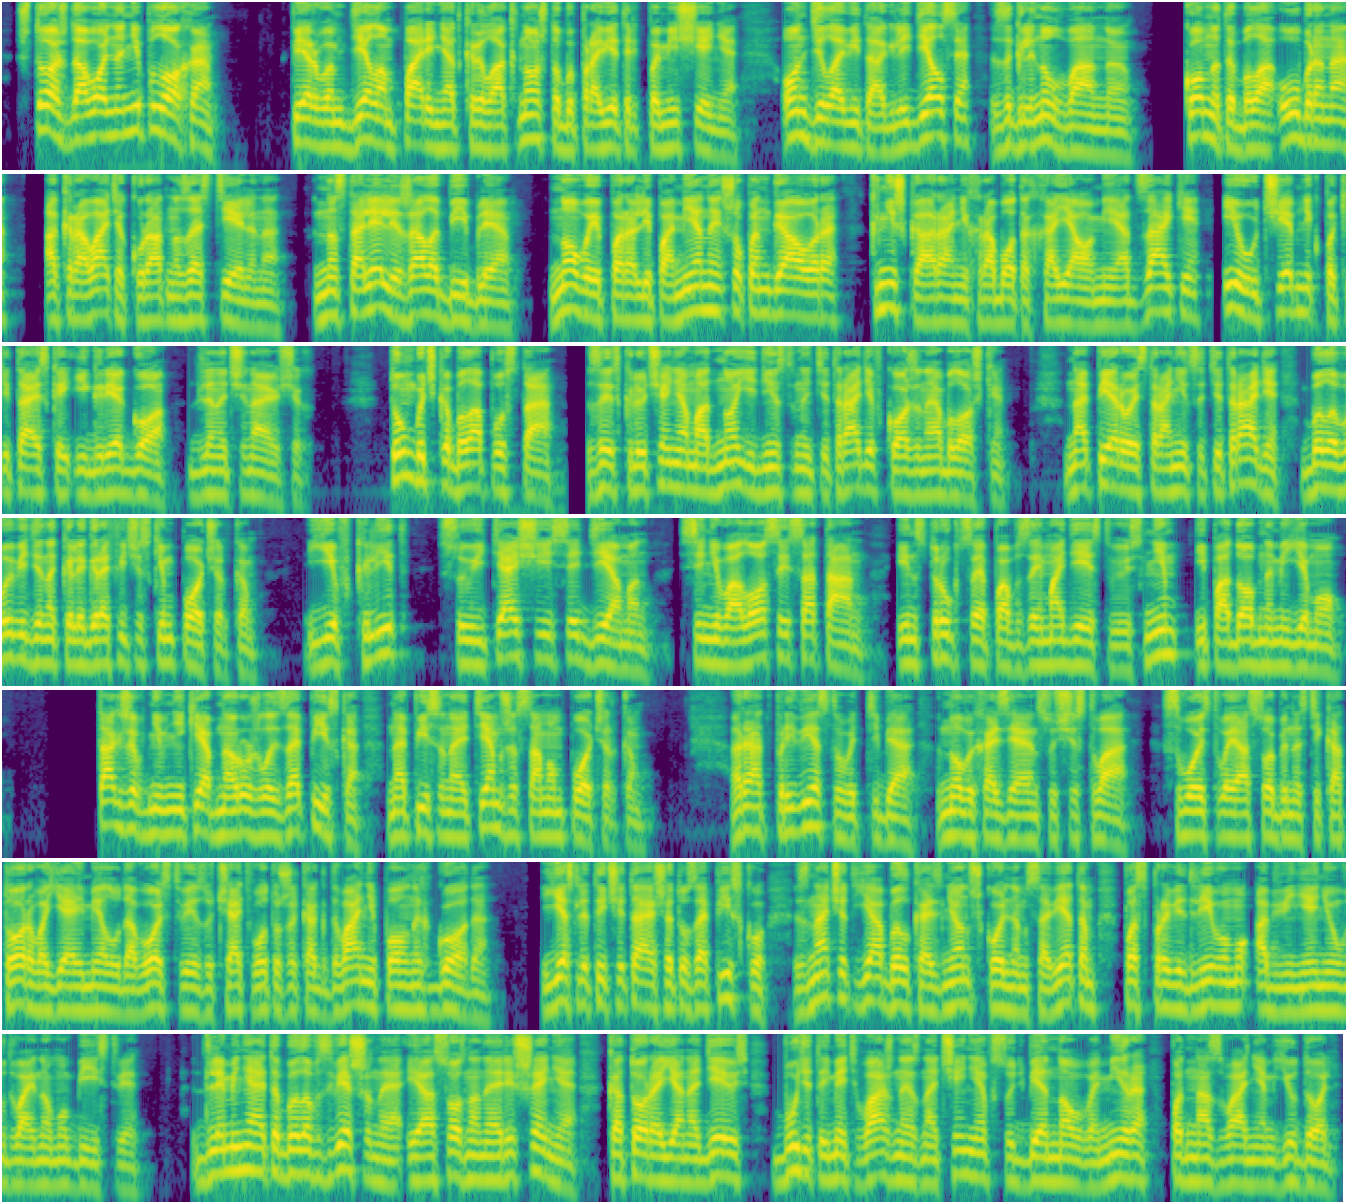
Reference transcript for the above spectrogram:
Что ж, довольно неплохо. Первым делом парень открыл окно, чтобы проветрить помещение. Он деловито огляделся, заглянул в ванную. Комната была убрана, а кровать аккуратно застелена. На столе лежала Библия, новые паралипомены Шопенгауэра, книжка о ранних работах Хаяо Миядзаки и учебник по китайской игре Го для начинающих. Тумбочка была пуста, за исключением одной единственной тетради в кожаной обложке. На первой странице тетради было выведено каллиграфическим почерком «Евклид, суетящийся демон, синеволосый сатан, инструкция по взаимодействию с ним и подобными ему. Также в дневнике обнаружилась записка, написанная тем же самым почерком. «Рад приветствовать тебя, новый хозяин существа, свойства и особенности которого я имел удовольствие изучать вот уже как два неполных года. Если ты читаешь эту записку, значит, я был казнен школьным советом по справедливому обвинению в двойном убийстве. Для меня это было взвешенное и осознанное решение, которое, я надеюсь, будет иметь важное значение в судьбе нового мира под названием Юдоль.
